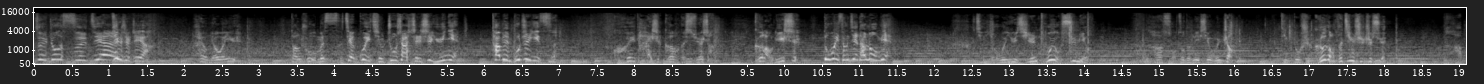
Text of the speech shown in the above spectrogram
最终死谏。定是这样。还有姚文玉，当初我们死谏跪请诛杀沈氏余孽，他便不至一死。亏他还是阁老的学生，阁老离世都未曾见他露面，可见姚文玉其人徒有虚名。他所做的那些文章，定都是阁老的经世之学。他不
